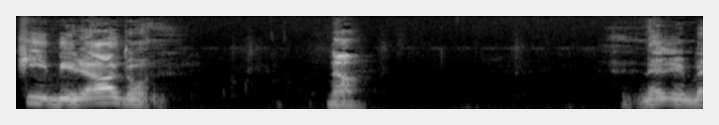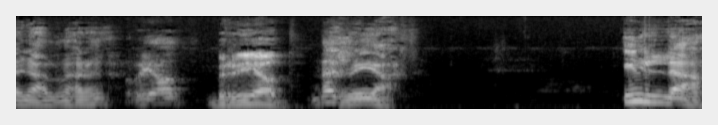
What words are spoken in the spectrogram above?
في بلاد. نعم. من البلاد رياض. بالرياض. نجد الرياض إلا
